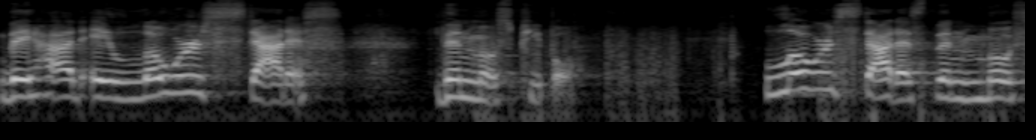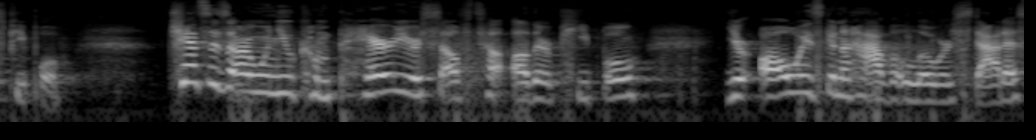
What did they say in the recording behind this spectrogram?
they had a lower status than most people. Lower status than most people. Chances are, when you compare yourself to other people, you're always going to have a lower status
